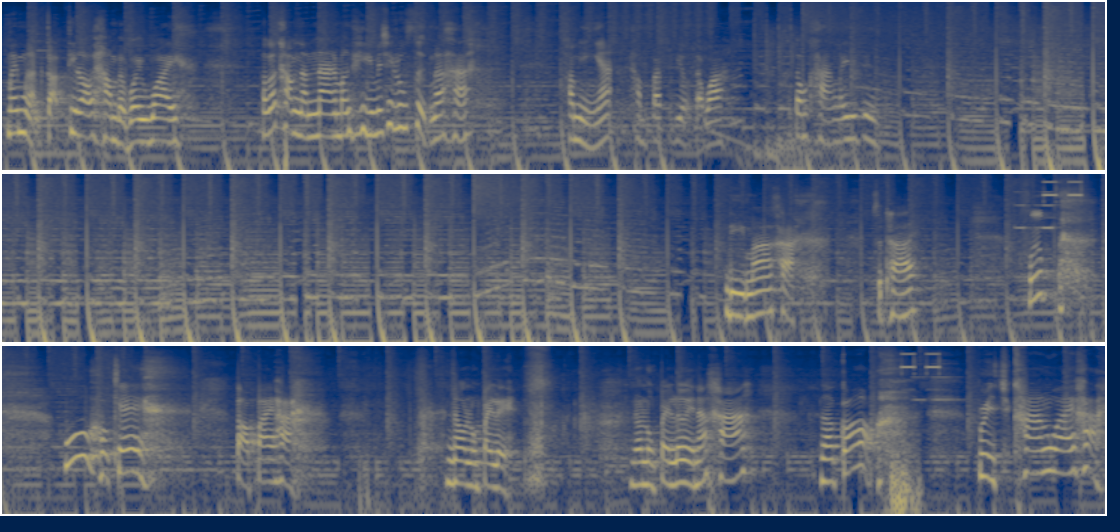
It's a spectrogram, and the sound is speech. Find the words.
ไม่เหมือนกับที่เราทำแบบไวๆแล้วก็ทำนานๆบางทีไม่ใช่รู้สึกนะคะทำอย่างเงี้ยทำแป๊บเดียวแต่ว่าต้องค้างไว้นิดนึง ดีมากค่ะ สุดท้ายฟึบวู้โอเค ต่อไปค่ะ นอนลงไปเลย นอนลงไปเลยนะคะ แล้วก็ bridge ค้างไว้ค่ะ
